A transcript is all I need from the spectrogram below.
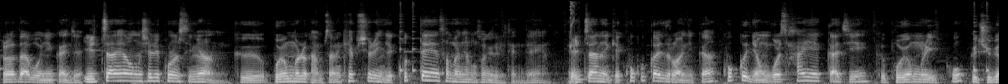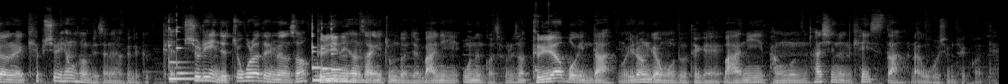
그러다 보니까 이제 일자형 실리콘을 쓰면 그 보형물을 감싸는 캡슐이 이제 콧대에서만 형성이 될 텐데 L자는 이렇게 코끝까지 들어가니까 코끝 연골 사이에까지 그 보형물이 있고 그 주변에 캡슐이 형성되잖아요. 근데 그 캡슐이 이제 쪼그라들면서 들리는 현상이 좀 더 이제 많이 오는 거죠. 그래서 들려 보인다 뭐 이런 경우도 되게 많이 방문하시는 케이스다라고 보시면 될 것 같아요.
